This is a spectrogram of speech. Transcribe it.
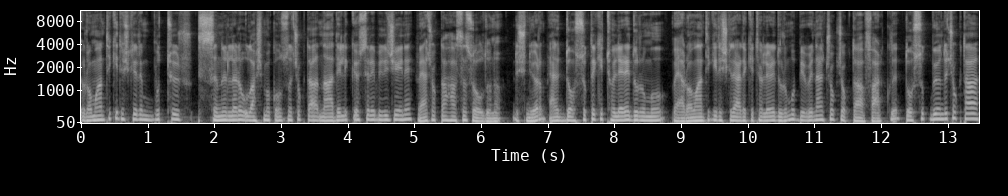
romantik ilişkilerin bu tür sınırlara ulaşma konusunda çok daha nadirlik gösterebileceğini veya çok daha hassas olduğunu düşünüyorum. Yani dostluktaki tolere durumu veya romantik ilişkilerdeki tolere durumu birbirinden çok çok daha farklı. Dostluk bu yönde çok daha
